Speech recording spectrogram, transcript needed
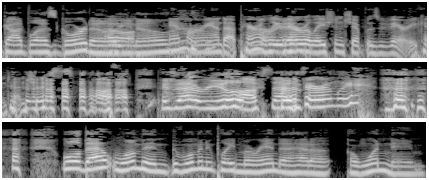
God bless Gordo. Oh, you know. and Miranda. Apparently, their relationship was very contentious. Is that real? Offset, apparently. well, that woman, the woman who played Miranda, had a, a one name.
